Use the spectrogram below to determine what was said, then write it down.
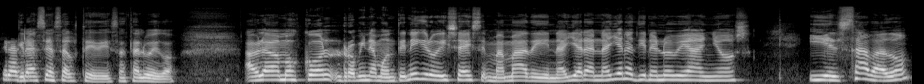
Gracias. a ustedes. Hasta luego. Hablábamos con Romina Montenegro, ella es mamá de Nayara. Nayara tiene nueve años y el sábado,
